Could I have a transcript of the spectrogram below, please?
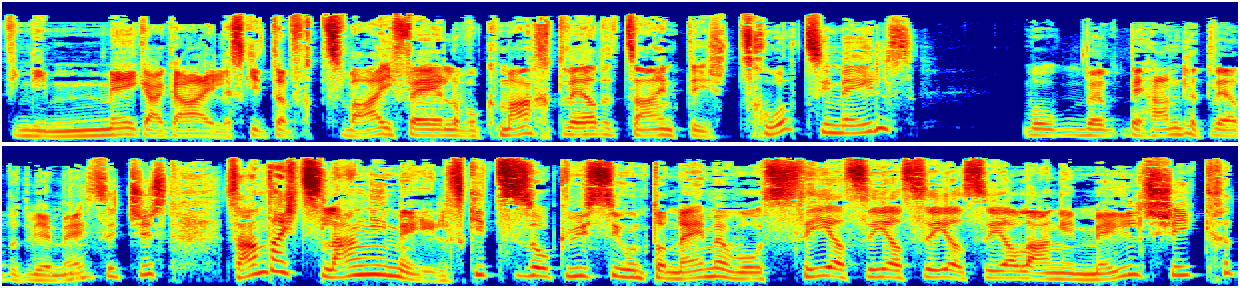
Finde ich mega geil. Es gibt einfach zwei Fehler, die gemacht werden. Das eine ist zu kurze Mails be- behandelt werden wie Messages. Das andere ist zu lange Mails. Es gibt so gewisse Unternehmen, die sehr, sehr, sehr, sehr lange Mails schicken,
